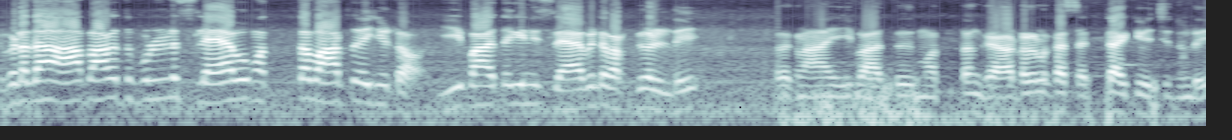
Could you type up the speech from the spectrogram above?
ഇവിടെ ദാ ആ ഭാഗത്ത് ഫുള്ള് സ്ലാബ് മൊത്തം വാർത്ത് കഴിഞ്ഞിട്ടോ ഈ ഭാഗത്തേക്ക് ഇനി സ്ലാബിന്റെ വർക്കുകളുണ്ട്. അതൊക്കെ ഈ ഭാഗത്ത് മൊത്തം ഗാർഡറുകളൊക്കെ സെറ്റാക്കി വെച്ചിട്ടുണ്ട്.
